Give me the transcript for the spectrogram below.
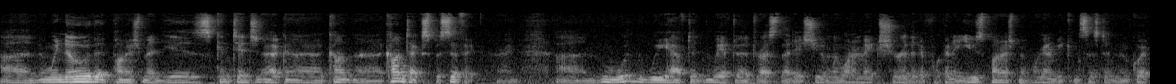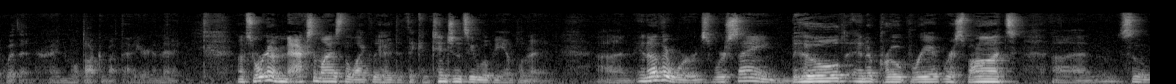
um, and we know that punishment is contingent uh, uh con- uh, context specific um, we have to we have to address that issue and we want to make sure that if we're going to use punishment we're going to be consistent and quick with it right? And we'll talk about that here in a minute. Um, so we're going to maximize the likelihood that the contingency will be implemented. Um, in other words we're saying build an appropriate response. Um, so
